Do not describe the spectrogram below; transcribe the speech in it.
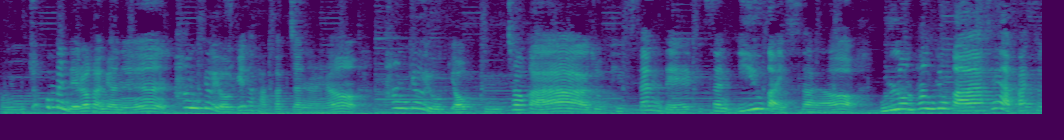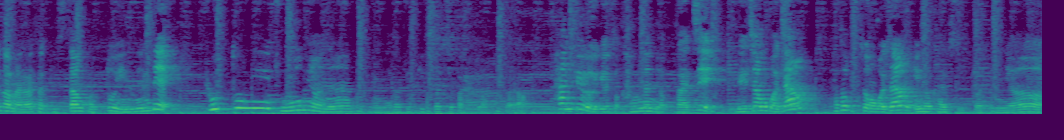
어, 조금만 내려가면은 판교역에서 가깝잖아요. 판교역 근처가 좀 비싼데 비싼 이유가 있어요. 물론 판교가 새 아파트가 많아서 비싼 것도 있는데 교통이 좋으면은 그 동네가 좀 비쌀 수밖에 없어요. 판교역에서 강남역까지 내정거장, 다섯정거장 이면 갈 수 있거든요.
